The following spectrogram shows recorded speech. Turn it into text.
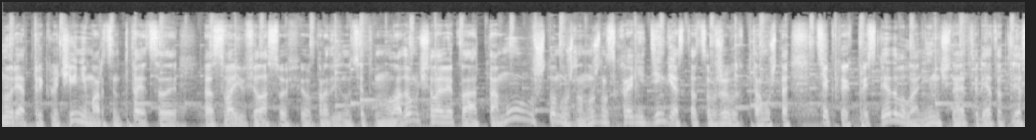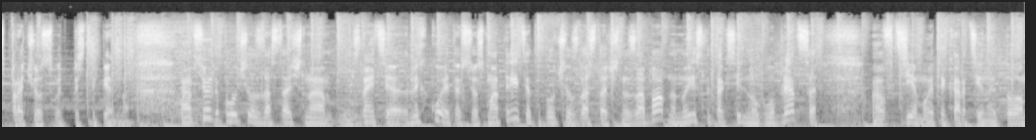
ну, ряд приключений. Мартин пытается э, свою философию продвинуть этому молодому человеку, а тому, что нужно? Нужно сохранить деньги и остаться в живых, потому что те, кто их преследовал, они начинают этот лес прочесывать постепенно. все это получилось достаточно, знаете, легко это все смотреть, это получилось достаточно забавно, но если так сильно углубляться э, в тему этой картины, то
